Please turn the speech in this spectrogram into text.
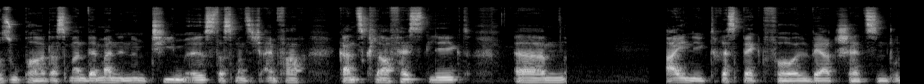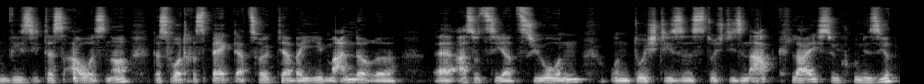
ist super, dass man, wenn man in einem Team ist, dass man sich einfach ganz klar festlegt, ähm, einigt, respektvoll, wertschätzend und wie sieht das aus? Ne? Das Wort Respekt erzeugt ja bei jedem andere äh, Assoziation und durch dieses, durch diesen Abgleich synchronisiert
